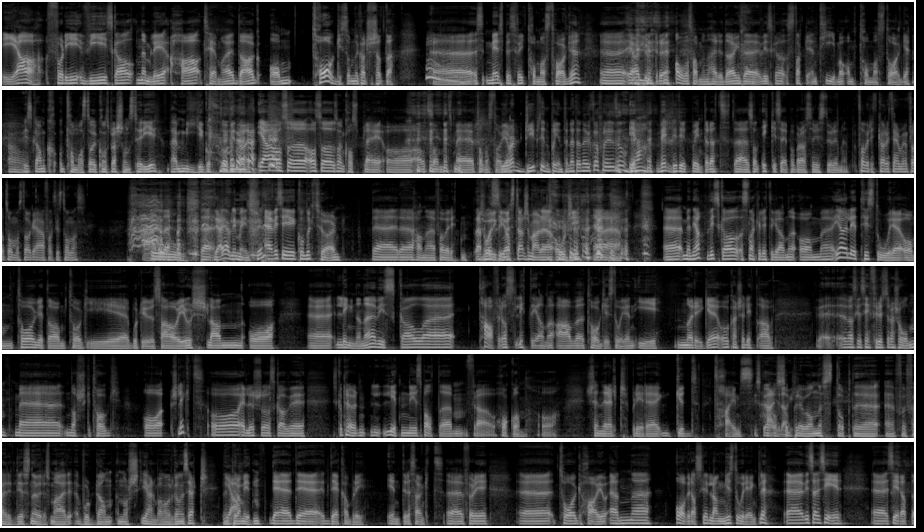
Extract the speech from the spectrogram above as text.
Ja, fordi vi skal nemlig ha temaet i dag om tog, som du kanskje skjønte. Eh, mer spesifikt Thomas-toget. Eh, jeg har lurt dere alle sammen her i dag. Det, vi skal snakke en time om Thomas-toget. Vi skal om Thomas-tog konspirasjonsteorier. Det er mye godt å finne her. Ja, også, også sånn cosplay og alt sånt med Thomas-toget. Vi har vært dypt inne på internett denne uka, for å si det sånn. Ja, veldig dypt på internett. Det er sånn, Ikke se på browserhistorien min. Favorittkarakteren min fra Thomas-toget er faktisk Thomas. Er det det? Det, Det er jævlig mainstream. jeg vil si konduktøren. Det er, eh, han er favoritten. Det er borgermesteren som er det OG. ja, ja, ja. Eh, Men ja, vi skal snakke litt om eh, ja, litt historie om tog. Litt om tog i, borte i USA og i Russland og eh, lignende. Vi skal eh, ta for oss litt av toghistorien i Norge, og kanskje litt av hva skal jeg si, frustrasjonen med norske tog og slikt. Og ellers så skal vi, vi skal prøve en liten ny spalte mm, fra Håkon, og generelt blir det good times her i dag. Vi skal også prøve å nøste opp det eh, forferdelige snøret som er hvordan norsk jernbane er organisert. Den Ja. pyramiden. Det, det, det kan bli interessant. Eh, fordi eh, tog har jo en eh, overraskende lang historie, egentlig. Eh, hvis jeg sier, eh, sier at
